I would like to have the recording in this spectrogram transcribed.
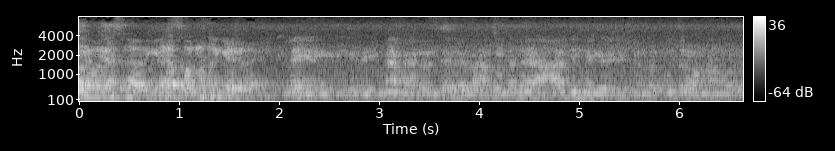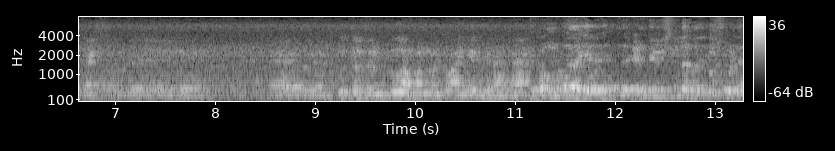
நலன் சார்பாக இல்லை எனக்கு இது என்ன மேட்டர்னு தெரியல நான் சொன்னது ஆர்ஜின் மைக்ரேஷன் இந்த கூத்துறவனான ஒரு கேஸ் வந்து டூ தௌசண்ட் டூ அமெண்ட்மெண்ட் வாங்கியிருக்கிறாங்க ரொம்ப இது- இந்த ரெண்டு விஷயம்ல இஷ்யூல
